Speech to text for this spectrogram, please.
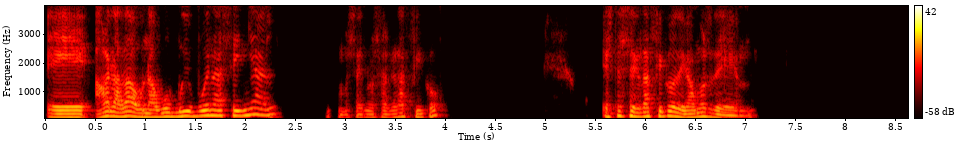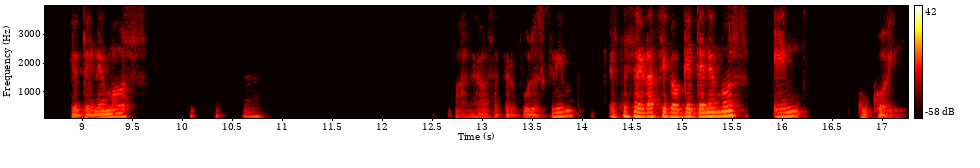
eh, ahora da una muy buena señal, vamos a irnos al gráfico, este es el gráfico, digamos, de que tenemos. Vale, vamos a hacer full screen. Este es el gráfico que tenemos en KuCoin.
